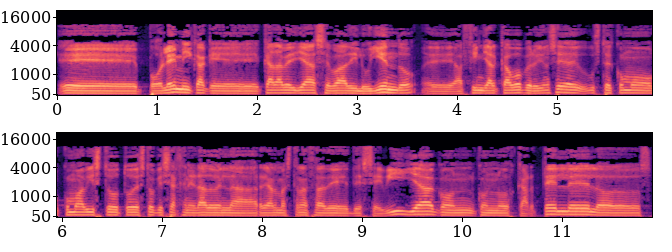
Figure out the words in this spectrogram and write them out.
eh, polémica que cada vez ya se va diluyendo, eh, al fin y al cabo, pero yo no sé usted cómo, cómo ha visto todo esto que se ha generado en la Real Mastranza de, de Sevilla, con, con los carteles, los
